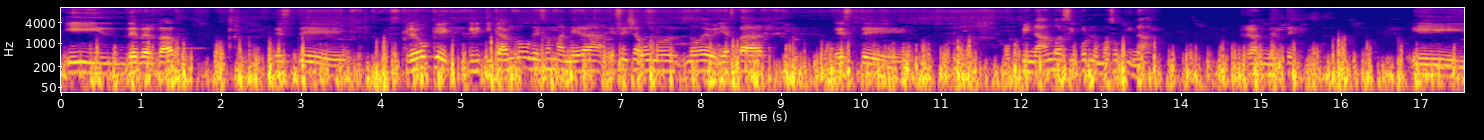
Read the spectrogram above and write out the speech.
Y de verdad, este, creo que criticando de esa manera, ese chavo no, debería estar, este, opinando así por nomás opinar, realmente. Y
